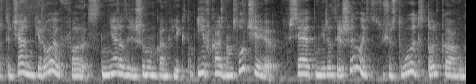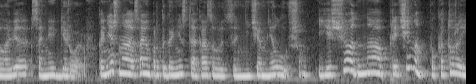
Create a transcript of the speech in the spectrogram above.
встречают героев с неразрешимым конфликтом. И в каждом случае вся эта неразрешимость существует только в голове самих героев. Конечно, сами протагонисты оказываются ничем не лучше. Еще одна причина, по которой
